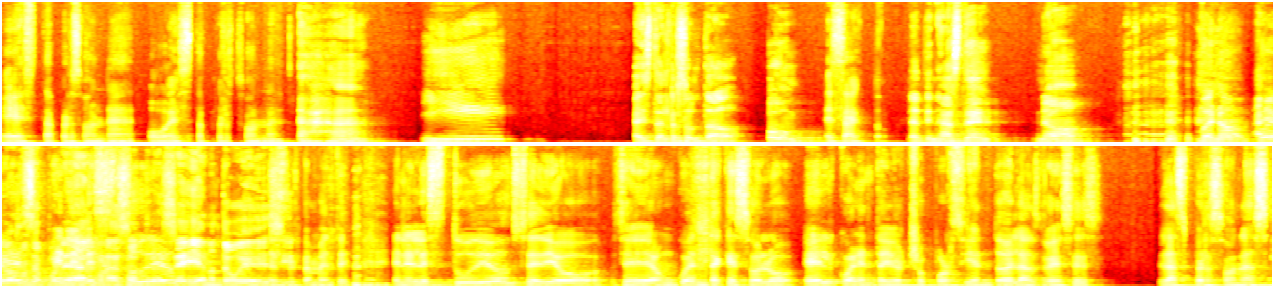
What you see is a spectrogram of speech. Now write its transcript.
esta persona o esta persona. Ajá. Y... Ahí está el resultado. ¡Pum! Exacto. ¿Le atinaste? No. Bueno, Ahí pues, vamos a poner algunas estudio, otras, ¿eh? Ya no te voy a decir. Exactamente. En el estudio se dio, se dieron cuenta que solo el 48% de las veces las personas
